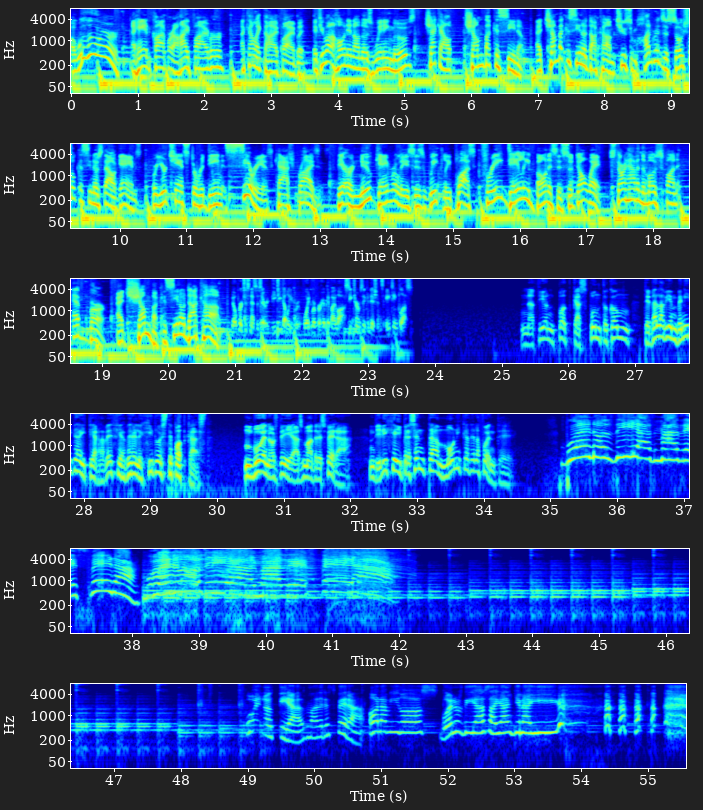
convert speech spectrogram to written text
A woohooer, a hand clapper, a high fiver. I kind of like the high five, but if you want to hone in on those winning moves, check out Chumba Casino. At ChumbaCasino.com, choose from hundreds of social casino style games for your chance to redeem serious cash prizes. There are new game releases weekly, plus free daily bonuses. So don't wait. Start having the most fun ever at ChumbaCasino.com. No purchase necessary. Group. Void were prohibited by law. See terms and conditions. 18 plus. Naciónpodcast.com te da la bienvenida y te agradece haber elegido este podcast. Buenos días, Madresfera. Dirige y presenta Mónica de la Fuente. Buenos días, Madre Esfera. Buenos días, Madre Esfera. Buenos días, Madre Esfera. Hola amigos, buenos días, ¿hay alguien ahí?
